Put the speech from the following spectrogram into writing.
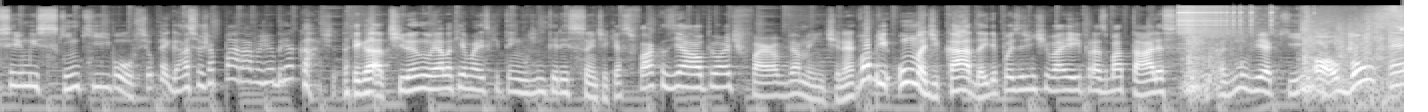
seria uma skin que, pô, se eu pegasse, eu já parava de abrir a caixa, tá ligado? Tirando ela, o que mais que tem de interessante aqui? As facas e a Alp Wildfire, obviamente, né? Vou abrir uma de cada e depois a gente vai para as batalhas. Mas vamos ver aqui. Ó, o bom é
